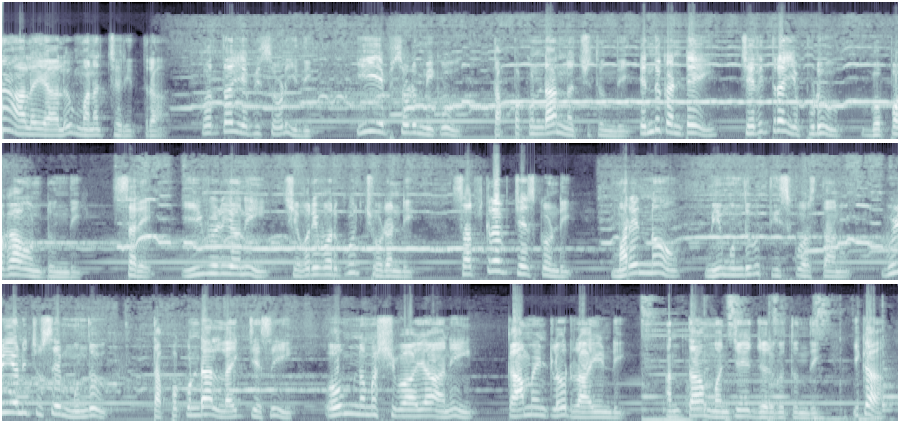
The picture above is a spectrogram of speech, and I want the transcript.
ఆలయాలు మన చరిత్ర. కొత్త ఎపిసోడ్ ఇది. ఈ ఎపిసోడ్ మీకు తప్పకుండా నచ్చుతుంది. ఎందుకంటే చరిత్ర ఎప్పుడూ గొప్పగా ఉంటుంది. సరే ఈ వీడియోని చివరి వరకు చూడండి. సబ్స్క్రైబ్ చేసుకోండి. మరెన్నో మీ ముందుకు తీసుకువస్తాను. వీడియోని చూసే ముందు తప్పకుండా లైక్ చేసి ఓం నమ శివాయ అని కామెంట్లో రాయండి. అంతా మంచే జరుగుతుంది. ఇక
